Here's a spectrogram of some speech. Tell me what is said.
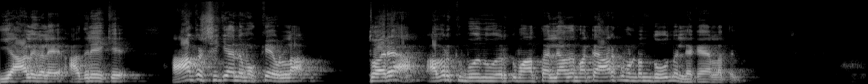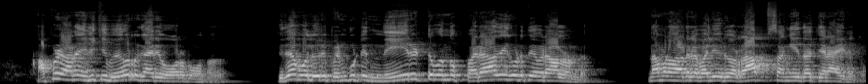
ഈ ആളുകളെ അതിലേക്ക് ആകർഷിക്കാനും ഒക്കെയുള്ള ത്വര അവർക്ക് മൂന്ന് പേർക്ക് മാത്രമല്ലാതെ മറ്റാർക്കും ഉണ്ടെന്ന് തോന്നുന്നില്ല കേരളത്തിൽ. അപ്പോഴാണ് എനിക്ക് വേറൊരു കാര്യം ഓർമ്മ വന്നത്. ഇതേപോലെ ഒരു പെൺകുട്ടി നേരിട്ട് വന്ന് പരാതി കൊടുത്തിയ ഒരാളുണ്ട്. നമ്മുടെ നാട്ടിലെ വലിയൊരു റാപ്പ് സംഗീതജ്ഞനായിരുന്നു.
